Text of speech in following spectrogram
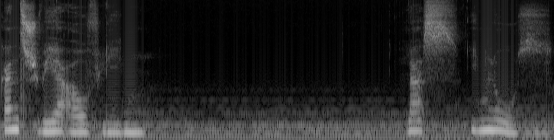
ganz schwer aufliegen. Lass ihn los.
